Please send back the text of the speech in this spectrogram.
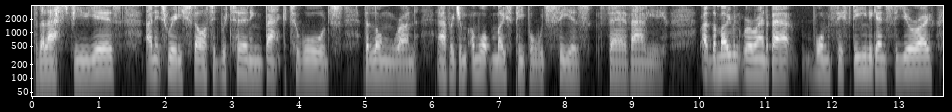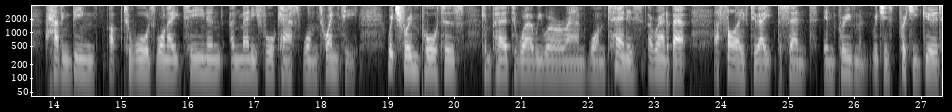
for the last few years, and it's really started returning back towards the long run average and, and what most people would see as fair value. At the moment, we're around about 115 against the euro, having been up towards 118 and, and many forecast 120, which for importers compared to where we were around 110 is around about a 5 to 8% improvement, which is pretty good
